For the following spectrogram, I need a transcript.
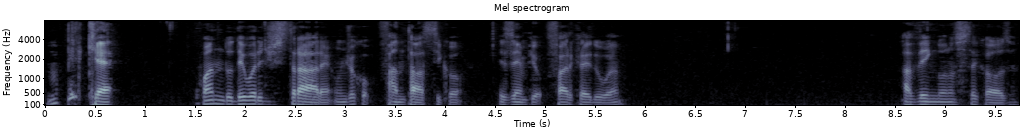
Ma perché quando devo registrare un gioco fantastico, esempio Far Cry 2, avvengono queste cose?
